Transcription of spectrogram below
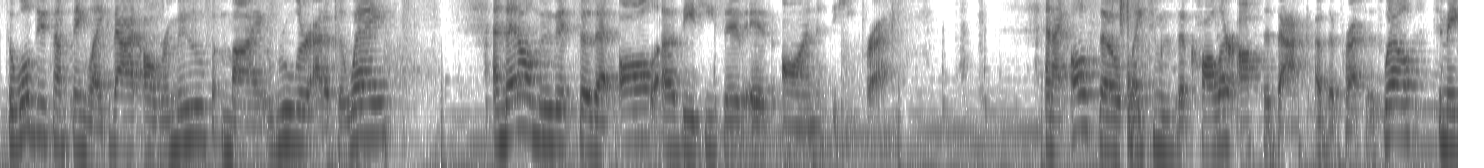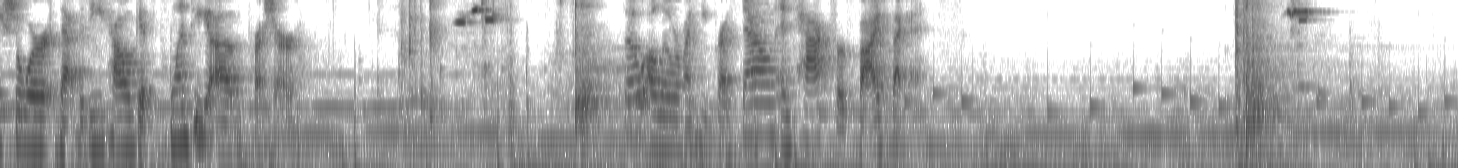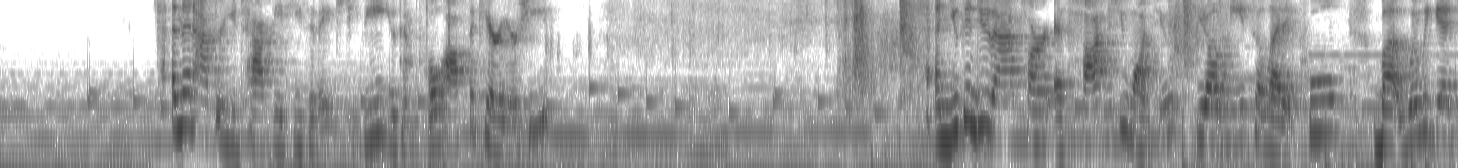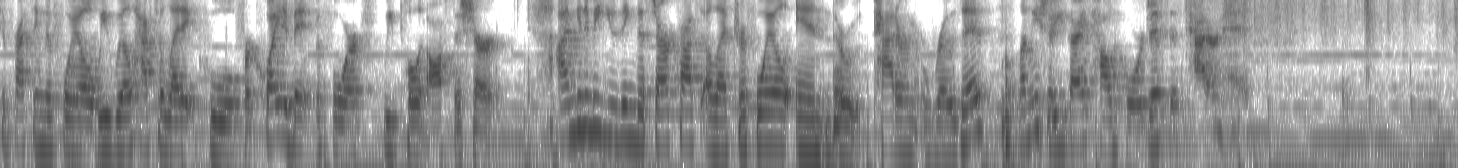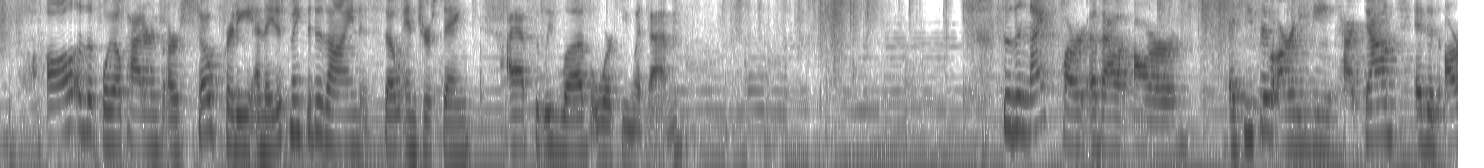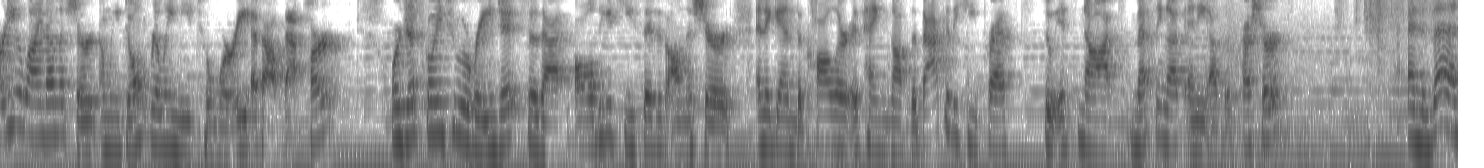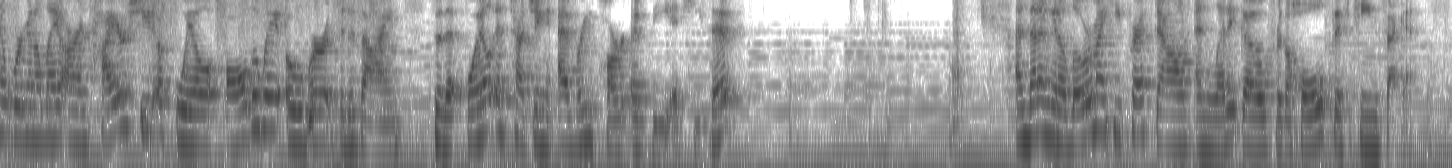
So we'll do something like that. I'll remove my ruler out of the way and then I'll move it so that all of the adhesive is on the heat press. And I also like to move the collar off the back of the press as well to make sure that the decal gets plenty of pressure. So I'll lower my heat press down and tack for five seconds. And then after you tack the adhesive HTV, you can pull off the carrier sheet And you can do that part as hot as you want to. You don't need to let it cool. But when we get to pressing the foil, we will have to let it cool for quite a bit before we pull it off the shirt. I'm gonna be using the Starcraft Electrafoil in the pattern Roses. Let me show you guys how gorgeous this pattern is. All of the foil patterns are so pretty and they just make the design so interesting. I absolutely love working with them. So the nice part about our adhesive already being tacked down is it's already aligned on the shirt and we don't really need to worry about that part. We're just going to arrange it so that all the adhesive is on the shirt. And again, the collar is hanging off the back of the heat press so it's not messing up any of the pressure. And then we're gonna lay our entire sheet of foil all the way over the design so that foil is touching every part of the adhesive. And then I'm gonna lower my heat press down and let it go for the whole 15 seconds.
